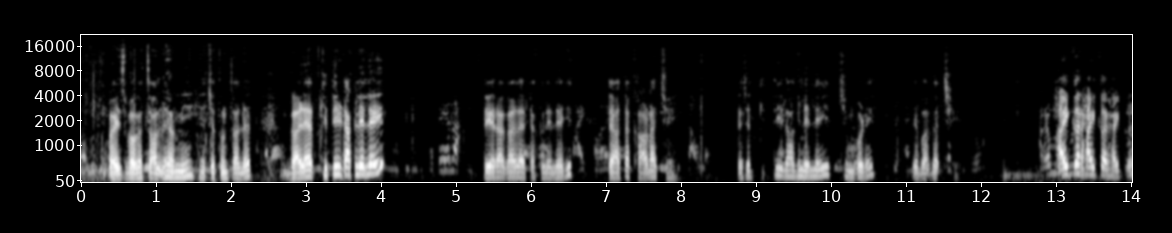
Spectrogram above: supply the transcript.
काहीच बघा चाललोय आम्ही. ह्याच्यातून चालत. गाळ्यात किती टाकलेले आहेत? तेरा गाळ्या टाकलेल्या आहेत. ते आता काढायचे आहेत. त्याच्यात किती लागलेले आहेत? चिंबोडे? ते बघायचे हाय कर हाय कर हाय कर.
